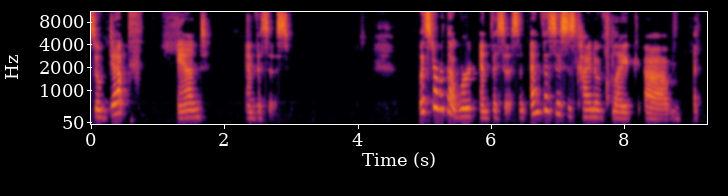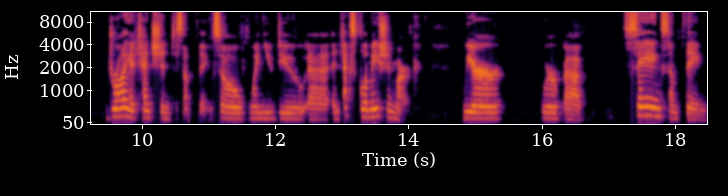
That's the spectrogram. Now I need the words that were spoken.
so depth and emphasis. Let's start with that word emphasis. And emphasis is kind of like um, a, drawing attention to something. So when you do uh, an exclamation mark, we are we're uh, saying something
